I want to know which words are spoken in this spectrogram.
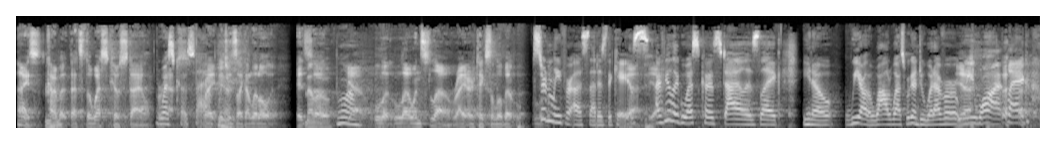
Nice. Kind of a, that's the West Coast style. West Coast style. Right, which is like a little it's Mellow. uh, yeah, lo- low and slow, right? Or it takes a little bit Certainly for us, that is the case. Yeah, yeah. I feel like West Coast style is like, you know, we are the Wild West. We're going to do whatever Yeah. we want. Like,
